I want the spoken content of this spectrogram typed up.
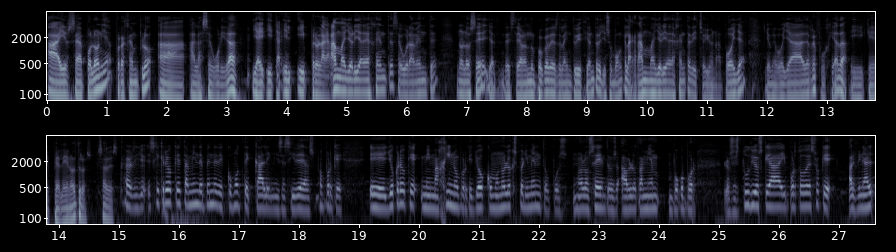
a irse a Polonia, por ejemplo, a, la seguridad. Y, y, pero la gran mayoría de gente, seguramente, no lo sé, ya te estoy hablando un poco desde la intuición, pero yo supongo que la gran mayoría de gente ha dicho, yo una polla, yo me voy a de refugiada y que peleen otros, ¿sabes? Claro, yo, es que creo que también depende de cómo te calen esas ideas, ¿no? Porque eh, yo creo que, me imagino, porque yo como no lo experimento, pues no lo sé, entonces hablo también un poco por los estudios que hay, por todo eso, que al final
